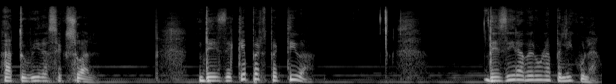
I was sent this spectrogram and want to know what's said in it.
a tu vida sexual. ¿Desde qué perspectiva? Desde ir a ver una película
